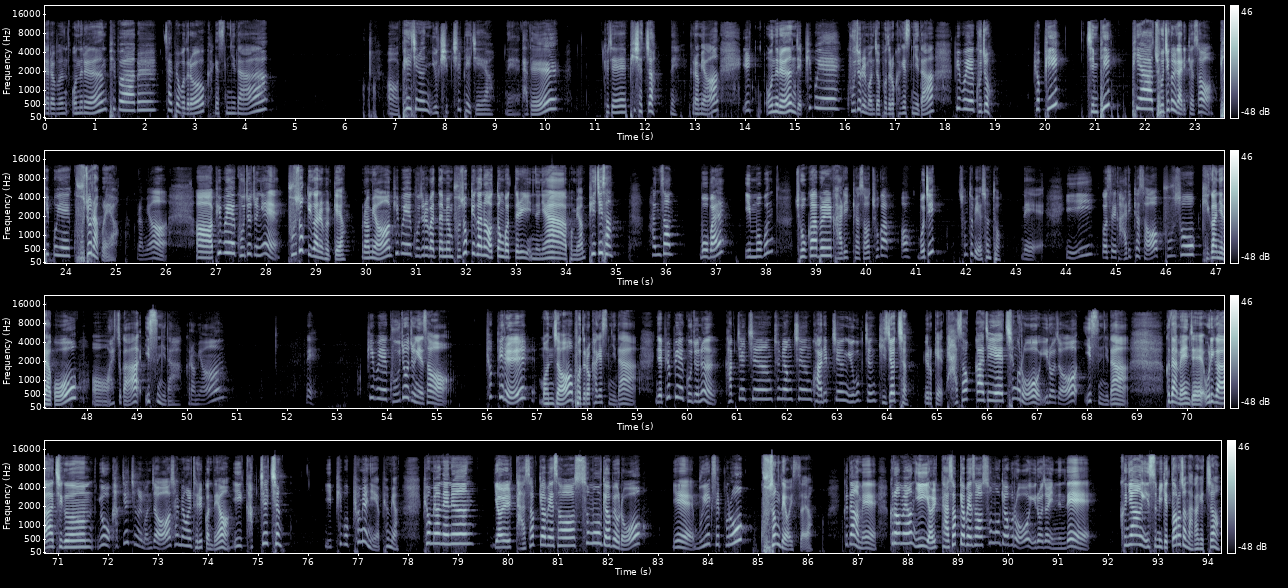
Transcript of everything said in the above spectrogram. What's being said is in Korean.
여러분, 오늘은 피부학을 살펴보도록 하겠습니다. 어, 페이지는 67페이지예요. 네, 다들 교재 피셨죠? 네. 그러면 일, 오늘은 이제 피부의 구조를 먼저 보도록 하겠습니다. 피부의 구조. 표피, 진피, 피하 조직을 가리켜서 피부의 구조라고 해요. 그러면 어, 피부의 구조 중에 부속 기관을 볼게요. 그러면 피부의 구조를 봤다면 부속 기관은 어떤 것들이 있느냐 보면 피지선, 한선, 모발, 잇목은 조갑을 가리켜서 조갑 어 뭐지? 손톱이에요, 손톱. 네. 이것을 가리켜서 부속 기관이라고 어, 할 수가 있습니다. 그러면 네. 피부의 구조 중에서 표피를 먼저 보도록 하겠습니다. 이제 표피의 구조는 각질층, 투명층, 과립층, 유국층, 기저층 이렇게 다섯 가지의 층으로 이루어져 있습니다. 그 다음에 이제 우리가 지금 요 각질층을 먼저 설명을 드릴 건데요. 이 각질층, 이 피부 표면이에요, 표면. 표면에는 15겹에서 20겹으로 예, 무액세포로 구성되어 있어요. 그 다음에 그러면 이 15겹에서 20겹으로 이루어져 있는데 그냥 있으면 이게 떨어져 나가겠죠?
